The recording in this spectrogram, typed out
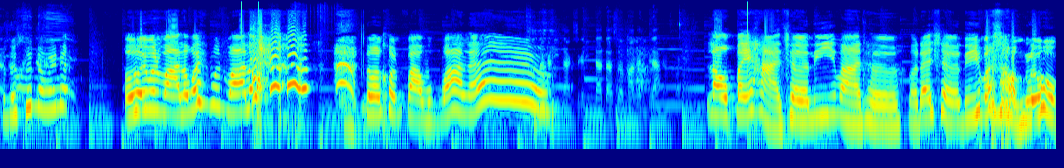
มันจะขึ้นมาไหมเนี่ย เอ้ยมันมาแล้วเว้ย มันมาแล้ว โดนคนป่าบุกบ้านแล้ว เราไปหาเชอร์รี่มาเธอ เราได้เชอร์รี่มาสองลูก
